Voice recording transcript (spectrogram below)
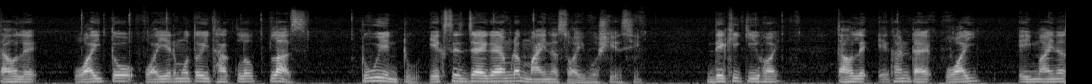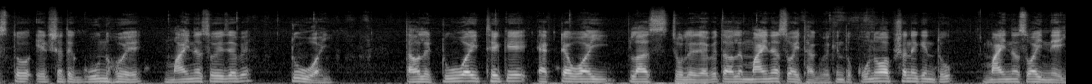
তাহলে ওয়াই তো ওয়াইয়ের মতোই থাকল প্লাস টু ইন্টু এক্সের জায়গায় আমরা মাইনাস ওয়াই বসিয়েছি। দেখি কি হয়। তাহলে এখানটায় ওয়াই এই মাইনাস তো এর সাথে গুণ হয়ে মাইনাস হয়ে যাবে টু ওয়াই তাহলে টু ওয়াই থেকে একটা ওয়াই প্লাস চলে যাবে, তাহলে মাইনাস ওয়াই থাকবে। কিন্তু কোনো অপশানে কিন্তু মাইনাস ওয়াই নেই।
